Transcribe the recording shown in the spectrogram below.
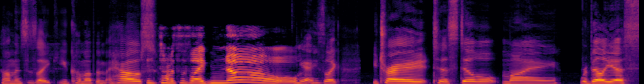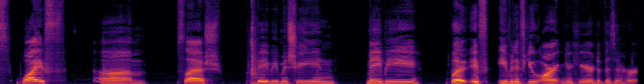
Thomas is like, you come up in my house. Thomas is like, no. Yeah, he's like, you try to steal my rebellious wife, um, slash baby machine, maybe. But if even if you aren't, you're here to visit her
